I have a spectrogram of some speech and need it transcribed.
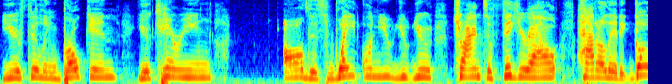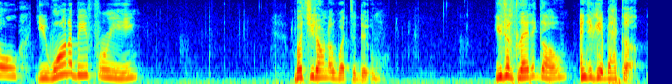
You're feeling broken. You're carrying all this weight on you. You you're trying to figure out how to let it go. You want to be free, but you don't know what to do. You just let it go and you get back up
